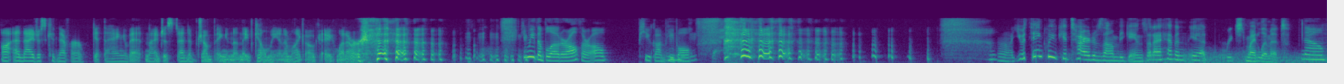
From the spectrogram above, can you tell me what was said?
on, and I just could never get the hang of it and I just end up jumping and then they'd kill me and I'm like okay whatever give me the bloater I'll throw I'll puke on people Oh, you would think we'd get tired of zombie games, but I haven't yet reached my limit. No,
